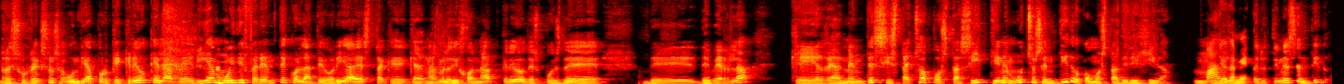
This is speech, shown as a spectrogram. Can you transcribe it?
Resurrections algún día porque creo que la vería muy diferente con la teoría esta que, que además me lo dijo Nat, creo, después de, de- de verla, que realmente si está hecho a posta así, tiene mucho sentido cómo está dirigida. Mal, Yo también. pero tiene sentido.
